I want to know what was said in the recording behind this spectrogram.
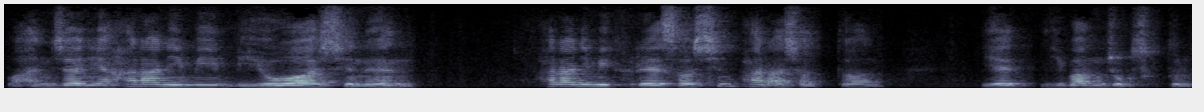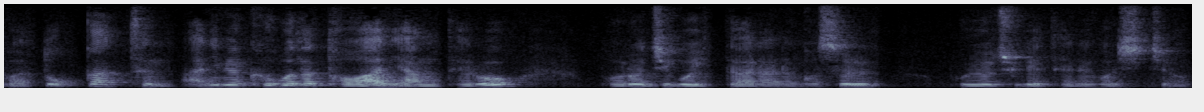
완전히 하나님이 미워하시는 하나님이 그래서 심판하셨던 옛 이방 족속들과 똑같은 아니면 그보다 더한 양태로 벌어지고 있다라는 것을 보여주게 되는 것이죠.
